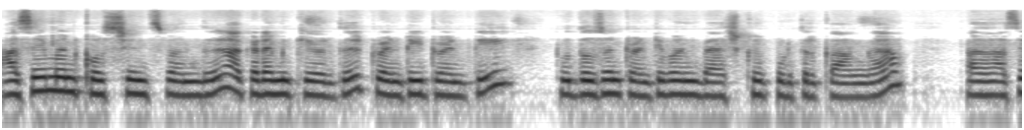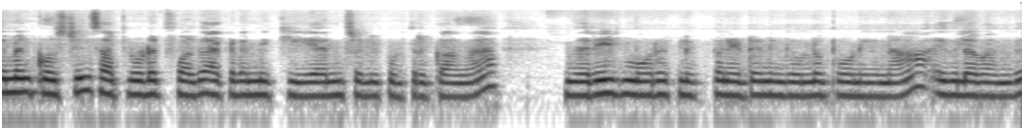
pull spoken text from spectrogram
அசைன்மெண்ட் கொஸ்டின்ஸ் வந்து அகாடமிக் இயர்து twenty twenty two thousand twenty one பேட்ச்க்கு கொடுத்துருக்காங்க. Assignment questions uploaded for the academic இயர்னு சொல்லி கொடுத்துருக்காங்க. இந்த ரீட் மோரை கிளிக் பண்ணிவிட்டு நீங்கள் உள்ளே போனீங்கன்னா இதில் வந்து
